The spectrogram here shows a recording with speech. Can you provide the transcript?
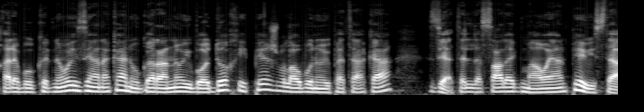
قەرەبووکردنەوەی زیانەکان و گەڕانەوەی بۆ دۆخی پێش بڵاوبوونەوەی پەتاکە زیاتر لە ساڵێک ماوەیان پێویستە.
